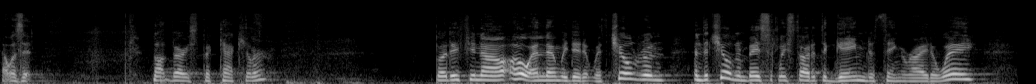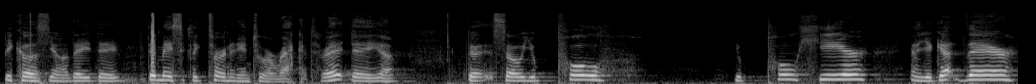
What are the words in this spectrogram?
That was it. Not very spectacular. But if you now, oh, and then we did it with children, and the children basically started to game the thing right away because you know they, they, they basically turn it into a racket, right? They, uh, the, so you pull you pull here and you get there,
